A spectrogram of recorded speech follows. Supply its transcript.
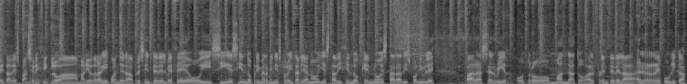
De expansión y ciclo a Mario Draghi cuando era presidente del BCE. Hoy sigue siendo primer ministro italiano y está diciendo que no estará disponible para servir otro mandato al frente de la República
